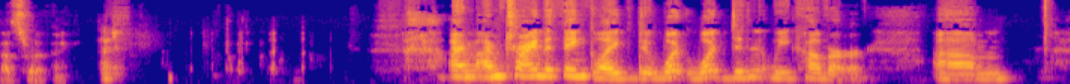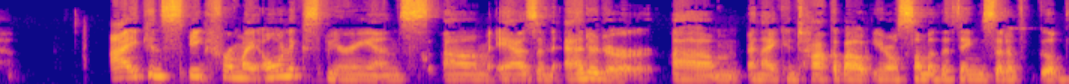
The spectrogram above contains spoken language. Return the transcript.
that sort of thing. I'm I'm trying to think like what what didn't we cover? Um, I can speak from my own experience um, as an editor, um, and I can talk about you know some of the things that have, have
